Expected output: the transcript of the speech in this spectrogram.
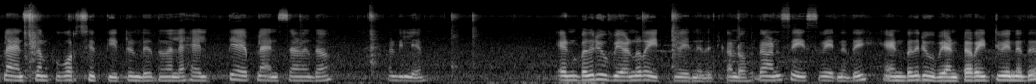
പ്ലാന്റ്സ് നമുക്ക് കുറച്ച് എത്തിയിട്ടുണ്ട്. ഇത് നല്ല ഹെൽത്തി ആയ പ്ലാന്റ്സ് ആണ് ഇതാ. കണ്ടില്ലേ? എൺപത് രൂപയാണ് റേറ്റ് വരുന്നത്. കണ്ടോ? ഇതാണ് സൈസ് വരുന്നത്. എൺപത് രൂപയാണ് കേട്ടോ റേറ്റ് വരുന്നത്.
